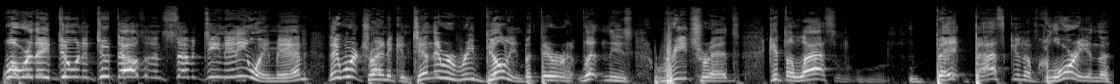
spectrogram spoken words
what were they doing in 2017 anyway, man? They weren't trying to contend. They were rebuilding, but they were letting these retreads get the last ba- basking of glory in the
